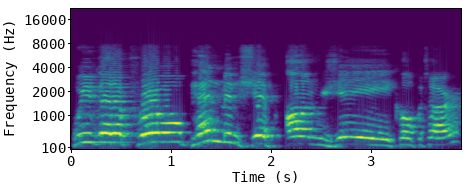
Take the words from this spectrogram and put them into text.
We've got a pro penmanship Anze Kopitar.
